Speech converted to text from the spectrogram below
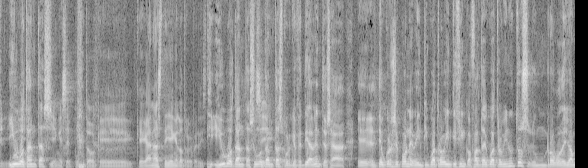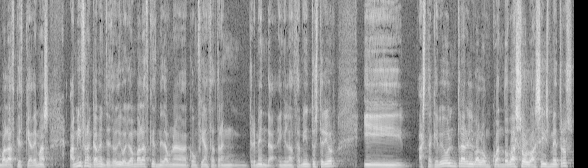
Y, y hubo tantas. Y, en ese punto que, que, ganaste y en el otro que perdiste. Y, y hubo tantas, hubo sí, tantas, claro, porque claro. efectivamente, o sea, el Teucro se pone 24-25 a falta de cuatro minutos, un robo de Joan Velázquez que además, a mí francamente te lo digo, Joan Velázquez me da una confianza tremenda en el lanzamiento exterior y hasta que veo entrar el balón cuando va solo a 6 metros,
